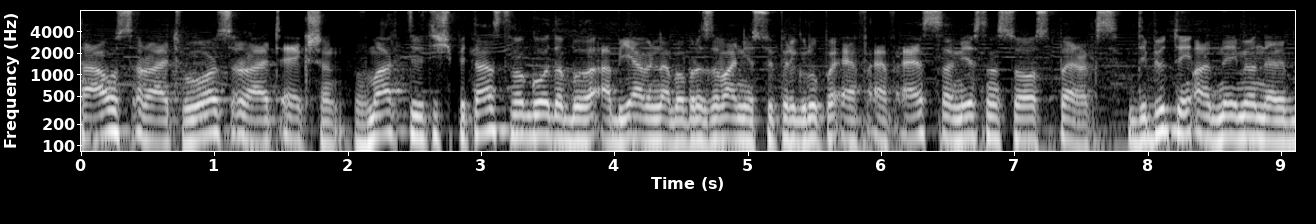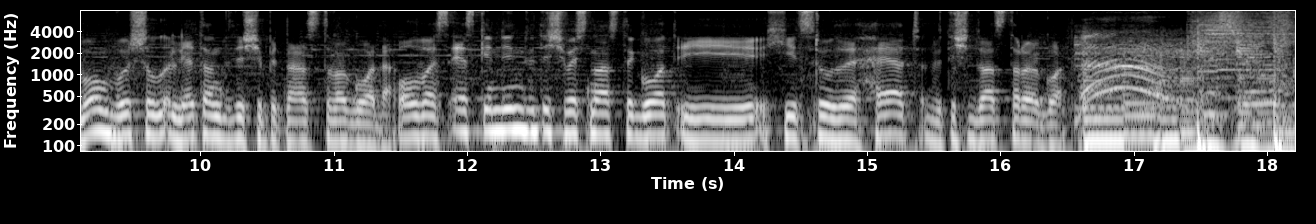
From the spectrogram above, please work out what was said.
Thoughts, Right Words, Right Action. В марте 2015 года было объявлено об образовании супергруппы FFS совместно со Sparks. Дебютный одноименный альбом вышел летом 2015 года. Always Asking 2018 год и Hits to the Head 2022 год. Oh,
